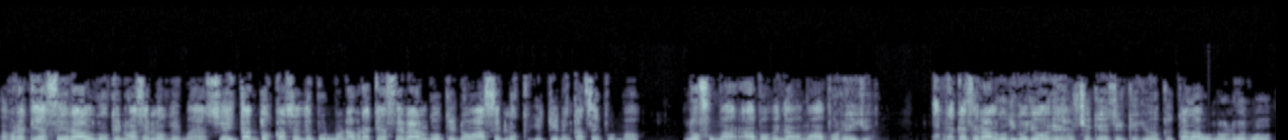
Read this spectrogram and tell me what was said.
Habrá que hacer algo que no hacen los demás. Si hay tantos cánceres de pulmón, habrá que hacer algo que no hacen los que tienen cáncer de pulmón. No fumar. Ah, pues venga, vamos a por ello. Habrá que hacer algo, digo yo, ¿eh? O sea, quiere decir que yo, que cada uno luego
